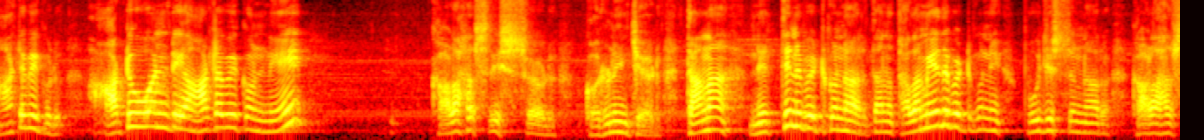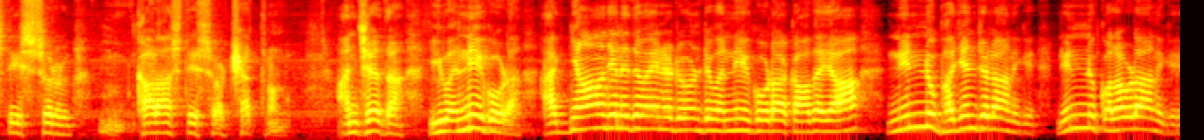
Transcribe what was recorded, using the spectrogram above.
ఆటవికుడు. అటువంటి ఆటవికుణ్ణి కళహశ్రీశ్వరుడు కరుణించాడు. తన నెత్తిన పెట్టుకున్నారు తన తల మీద పెట్టుకుని పూజిస్తున్నారు కాళహస్తీశ్వరుడు కాళహస్తేశ్వర కాళహస్తీశ్వర క్షేత్రం అంచేత ఇవన్నీ కూడా అజ్ఞానజనితమైనటువంటివన్నీ కూడా కాదయా నిన్ను భజించడానికి నిన్ను కొలవడానికి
